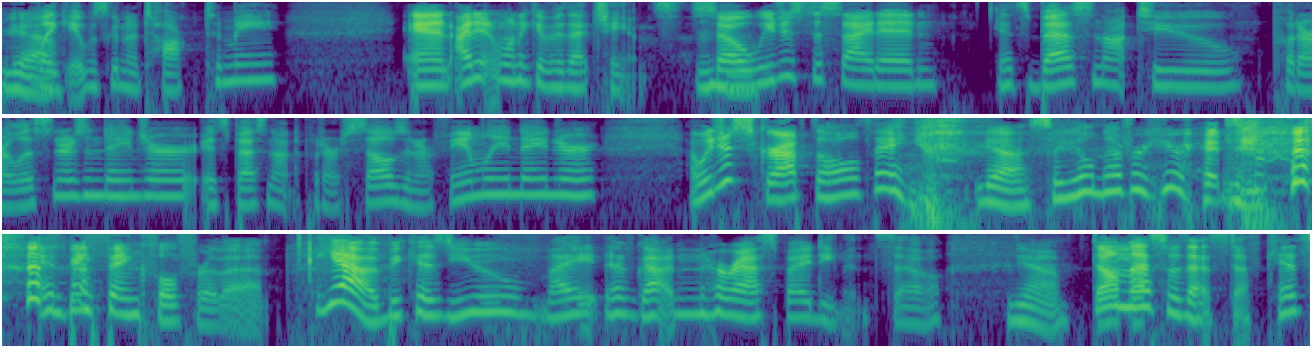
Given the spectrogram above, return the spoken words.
yeah, Like it was going to talk to me. And I didn't want to give it that chance. So Mhm. we just decided it's best not to put our listeners in danger. It's best not to put ourselves and our family in danger. And we just scrapped the whole thing. yeah. So you'll never hear it, and be thankful for that. yeah, because you might have gotten harassed by a demon. So Yeah, don't mess with that stuff, kids.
